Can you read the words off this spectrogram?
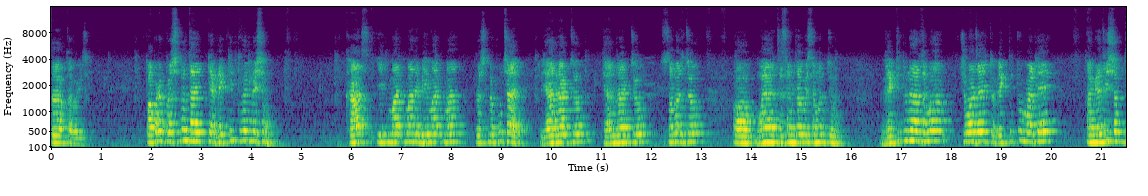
ધરાવતા હોય છે. તો આપણે પ્રશ્ન થાય કે વ્યક્તિત્વ એટલે શું? ખાસ એક માર્કમાં અને બે માર્કમાં પ્રશ્ન પૂછાય, તો યાદ રાખજો, ધ્યાન રાખજો, સમજજો હું જે સમજાવું સમજજો. વ્યક્તિત્વના અર્થમાં જોવા જાય તો વ્યક્તિત્વ માટે અંગ્રેજી શબ્દ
